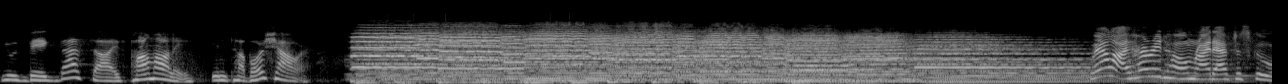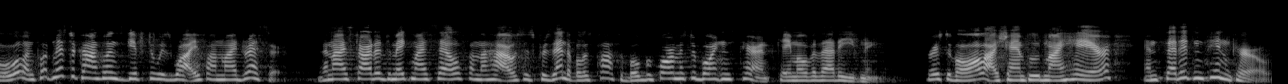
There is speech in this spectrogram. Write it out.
use big bath size Palmolive in tub or shower. Well, I hurried home right after school and put Mr. Conklin's gift to his wife on my dresser. Then I started to make myself and the house as presentable as possible before Mr. Boynton's parents came over that evening. First of all, I shampooed my hair and set it in pin curls.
